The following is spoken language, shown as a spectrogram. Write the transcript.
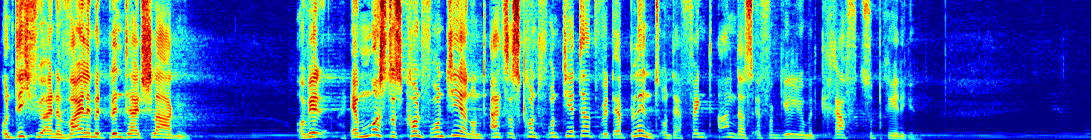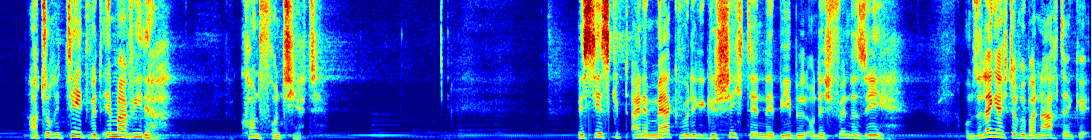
und dich für eine Weile mit Blindheit schlagen. Und wir, er muss das konfrontieren. Und als er es konfrontiert hat, wird er blind und er fängt an, das Evangelium mit Kraft zu predigen. Autorität wird immer wieder konfrontiert. Wisst ihr, es gibt eine merkwürdige Geschichte in der Bibel und ich finde sie, umso länger ich darüber nachdenke,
